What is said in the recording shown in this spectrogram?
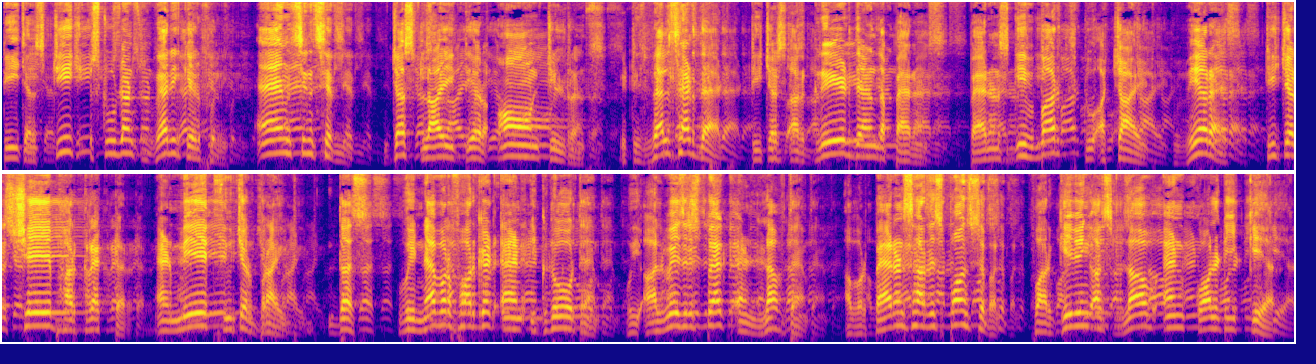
Teachers teach students very carefully and sincerely, just like their own children. It is well said that teachers are greater than the parents. Parents give birth to a child, whereas teachers shape her character and make future bright. Thus, we never forget and ignore them. We always respect and love them. Our parents are responsible for giving us love and quality care.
